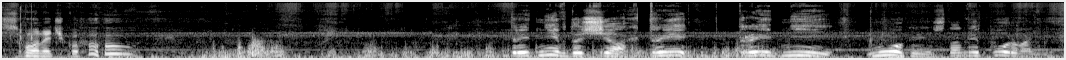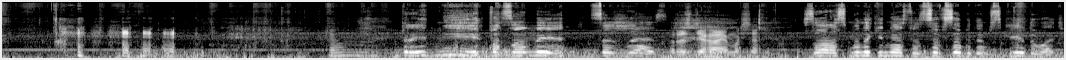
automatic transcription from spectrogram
Сонечко. Ху-ху. Три дні в дощах. Три, три дні. Мокрі, штани порвані. Три дні, пацани. Це жесть. Роздягаємося. Зараз ми на кінець це все будемо скидувати.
